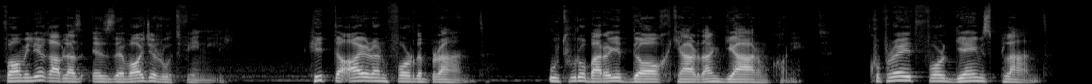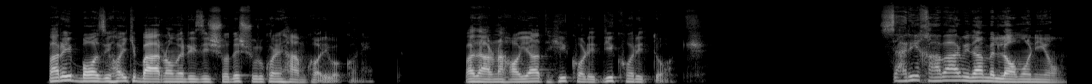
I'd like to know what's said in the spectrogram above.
فامیلی قبل از ازدواج روت فینلی. Hit the iron for the brand. اتو رو برای داغ کردن گرم کنید. Cooperate for games planned. برای بازی هایی که برنامه ریزی شده شروع کنید همکاری بکنید. و در نهایت هیکوری دیکوری دوک سریع خبر میدم به لامونیون.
